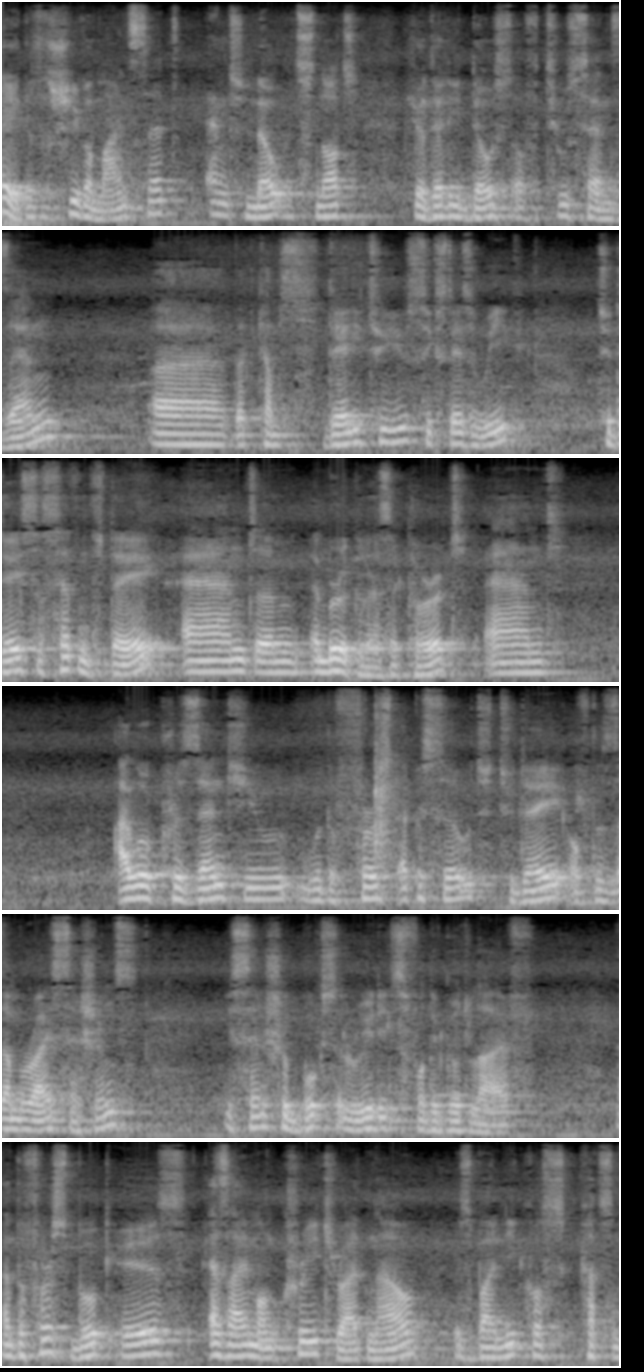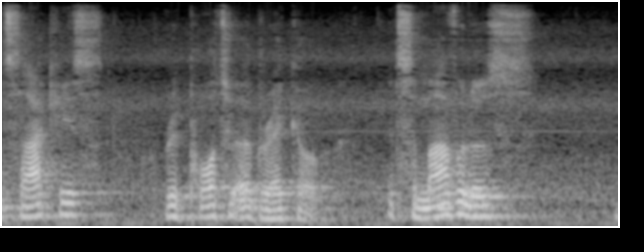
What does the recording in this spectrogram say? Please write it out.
Hey, this is Shiva Mindset, and no, it's not your daily dose of 2 Cent Zen uh, that comes daily to you, six days a week. Today is the seventh day, and um, a miracle has occurred, and I will present you with the first episode today of the Samurai Sessions Essential Books and Readings for the Good Life. And the first book is As I'm on Crete right now, is by Nikos Kazantzakis Report to El Greco. It's a marvelous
